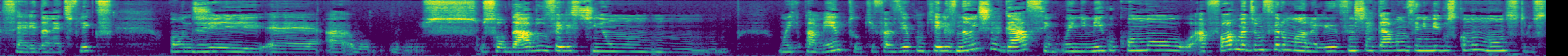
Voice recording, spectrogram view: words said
série da Netflix, onde é, a, os, os, soldados eles tinham um, um, equipamento que fazia com que eles não enxergassem o inimigo como a forma de um ser humano, eles enxergavam os inimigos como monstros,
